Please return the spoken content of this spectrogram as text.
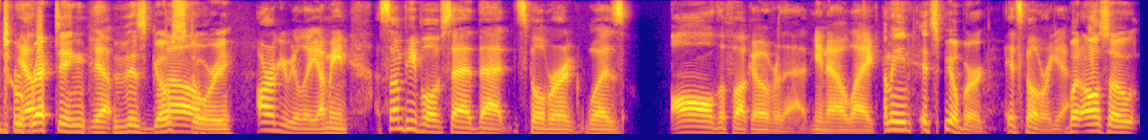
directing Yep. this ghost Well, story. arguably, I mean, some people have said that Spielberg was all the fuck over that. You know, like I mean, it's Spielberg, it's Spielberg, yeah. but also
